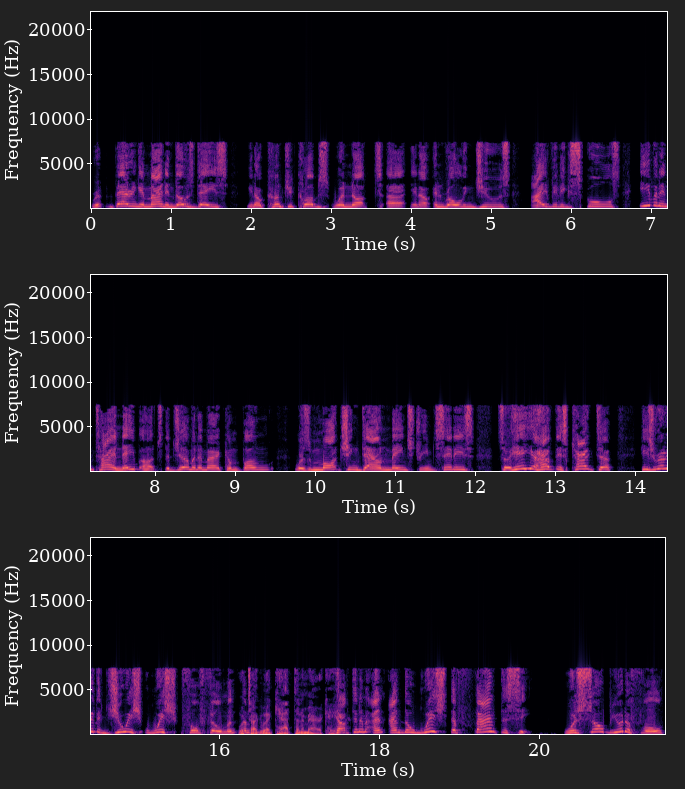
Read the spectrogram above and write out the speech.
re- bearing in mind in those days, you know, country clubs were not, uh, you know, enrolling Jews. Ivy League schools, even entire neighborhoods. The German American Bund was marching down mainstream cities. So here you have this character. He's really the Jewish wish fulfillment. We're talking about Captain America. Here. Captain Am- and, and the wish, the fantasy was so beautiful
